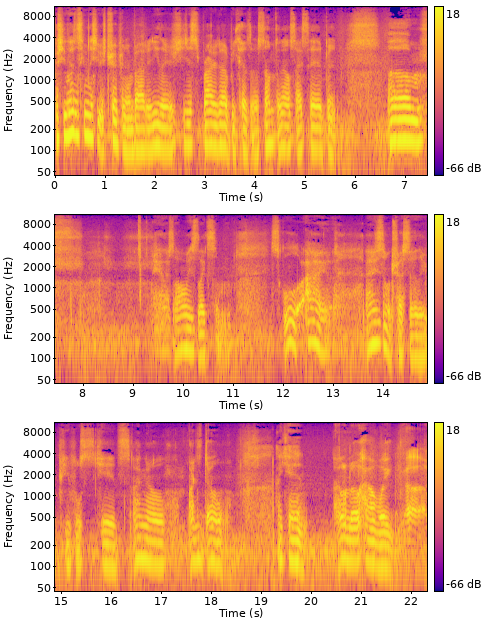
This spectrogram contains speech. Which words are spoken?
but she wasn't seeming like she was tripping about it either. She just brought it up because of something else I said. But, um, man, there's always like some school. I, I just don't trust other people's kids. I know, I just don't. I can't. I don't know how like. Uh,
